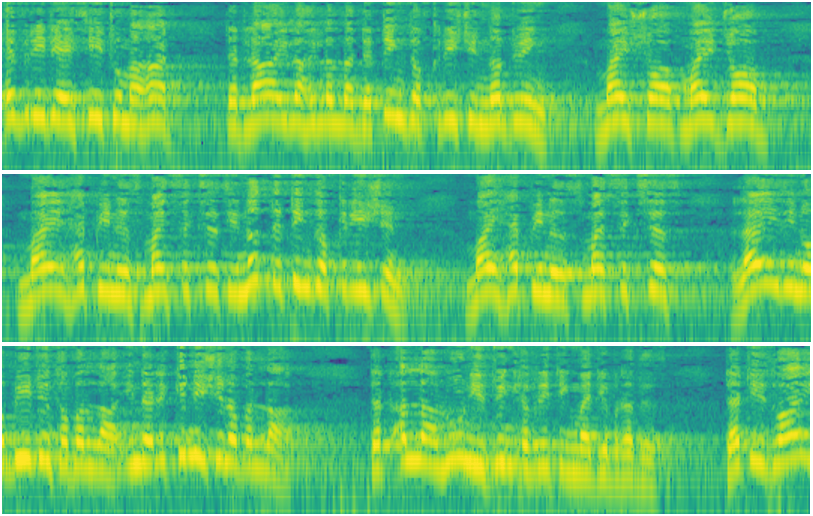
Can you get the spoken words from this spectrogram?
Every day I say to my heart that La ilaha illallah, the things of creation is not doing. My shop, my job, my happiness, my success is not the things of creation. My happiness, my success lies in obedience of Allah, in the recognition of Allah. That Allah alone is doing everything, my dear brothers. That is why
